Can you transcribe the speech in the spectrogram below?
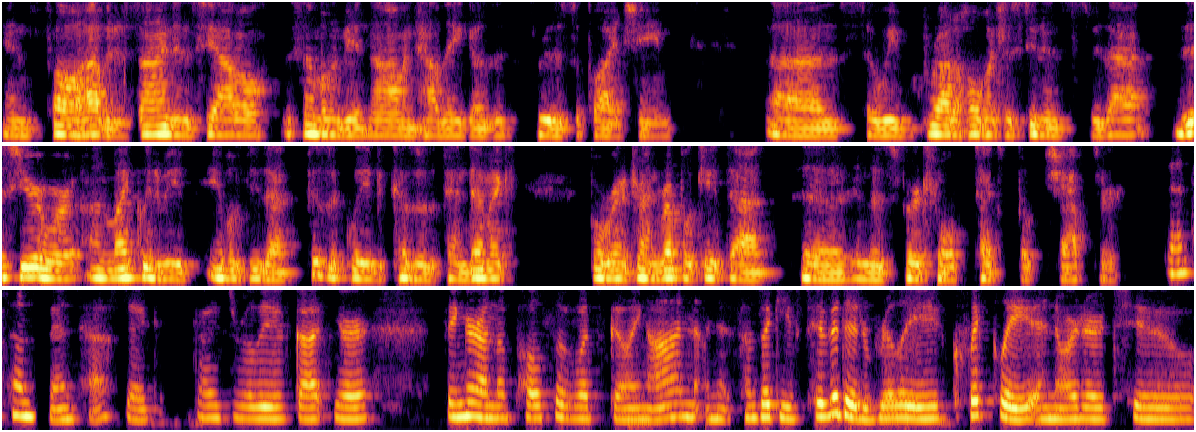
and follow how they're designed in Seattle, assembled in Vietnam, and how they go through the supply chain. Uh, so we brought a whole bunch of students through that. This year, we're unlikely to be able to do that physically because of the pandemic, but we're going to try and replicate that uh, in this virtual textbook chapter. That sounds fantastic. You guys really have got your finger on the pulse of what's going on, and it sounds like you've pivoted really quickly in order to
